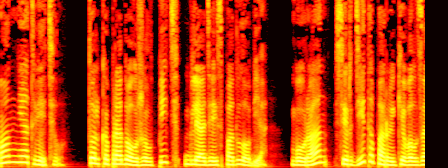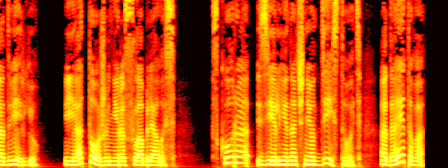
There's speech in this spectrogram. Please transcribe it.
Он не ответил, только продолжил пить, глядя из-под лобья. Буран сердито порыкивал за дверью. Я тоже не расслаблялась. Скоро зелье начнет действовать, а до этого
